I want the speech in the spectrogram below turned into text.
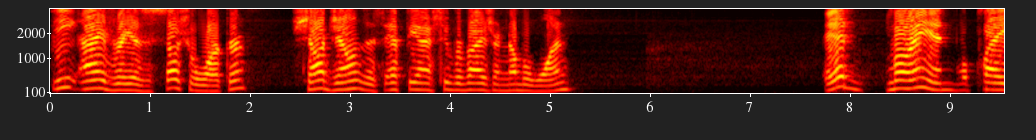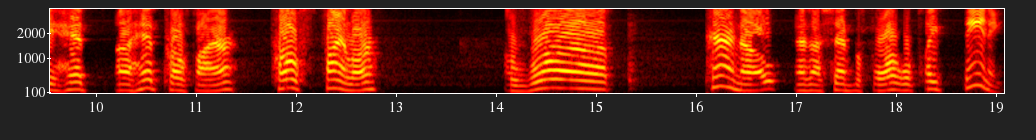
Dee Ivory as a social worker, Shaw Jones as FBI Supervisor Number 1, Ed Moran will play head uh, head profiler, profiler. Aurora Perrineau, as I said before, will play Danny.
